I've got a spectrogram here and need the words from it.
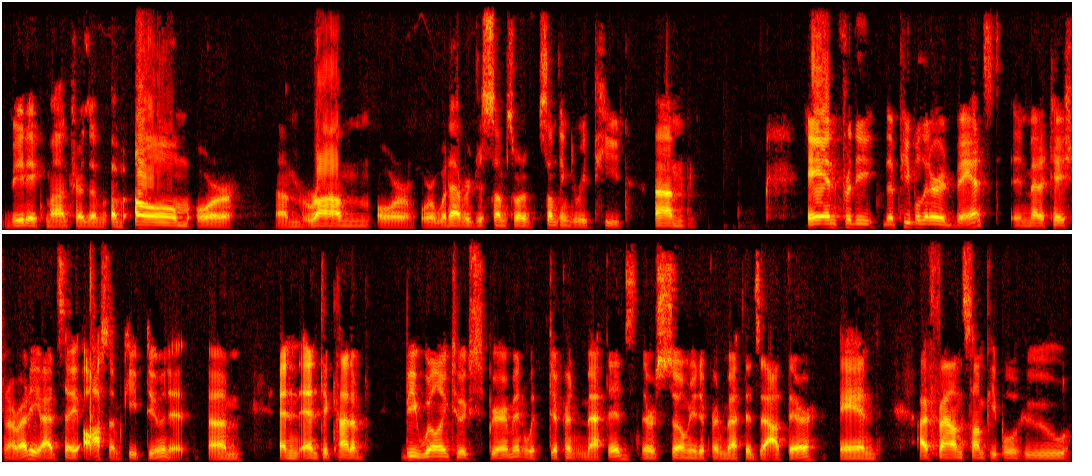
Vedic mantras of, of Om or um, Ram or or whatever, just some sort of something to repeat. Um, and for the the people that are advanced in meditation already, I'd say awesome, keep doing it. Um, and and to kind of be willing to experiment with different methods. There's so many different methods out there, and I've found some people who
